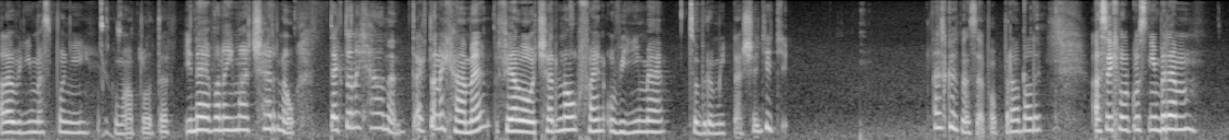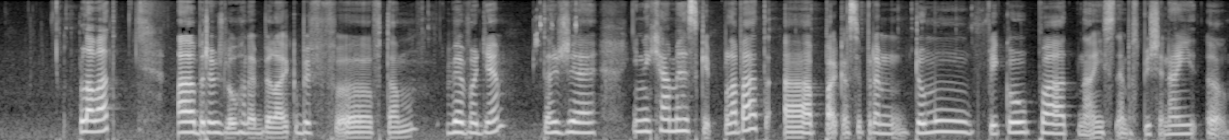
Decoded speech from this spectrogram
Ale uvidíme aspoň, jakou má ploutev. I ne, ona ji má černou. Tak to necháme, tak to necháme. Fialovou černou, fajn, uvidíme, co budou mít naše děti. A jsme se popravali. Asi chvilku s ní budeme plavat, a protože už dlouho nebyla jakoby v, v tam, ve vodě, takže ji necháme hezky plavat a pak asi půjdeme domů vykoupat, najíst, nebo spíše najíst, uh,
